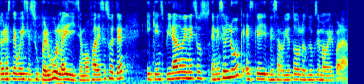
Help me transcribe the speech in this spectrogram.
Pero este güey se super burla y se mofa de ese suéter. Y que inspirado en esos, en ese look es que desarrolló todos los looks de Mabel para,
